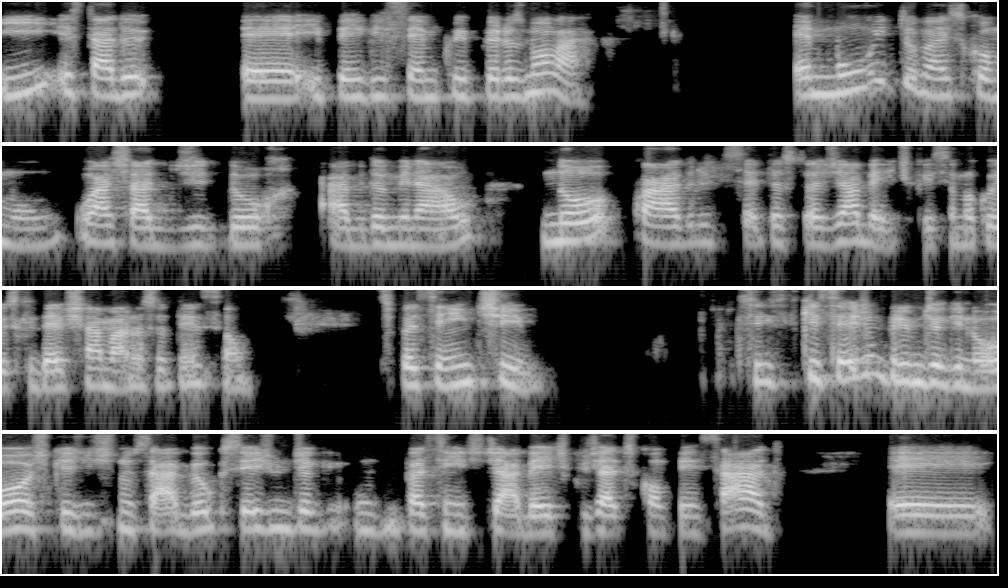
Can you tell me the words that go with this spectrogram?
e estado é, hiperglicêmico hiperosmolar. É muito mais comum o achado de dor abdominal no quadro de cetoacidose diabética. Isso é uma coisa que deve chamar nossa atenção. Se o paciente que seja um primo diagnóstico, que a gente não sabe, ou que seja um, um paciente diabético já descompensado, é,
